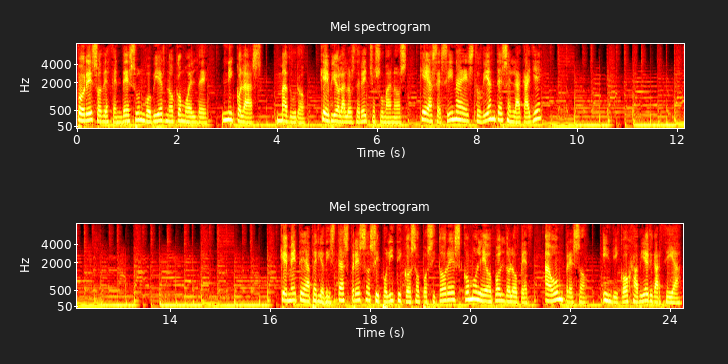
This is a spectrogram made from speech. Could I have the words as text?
Por eso defendés un gobierno como el de, Nicolás, Maduro, que viola los derechos humanos, que asesina a estudiantes en la calle, que mete a periodistas presos y políticos opositores como Leopoldo López, aún preso, indicó Javier García,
